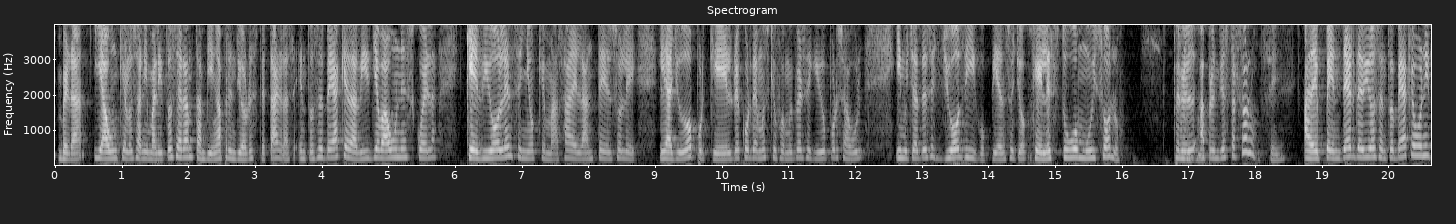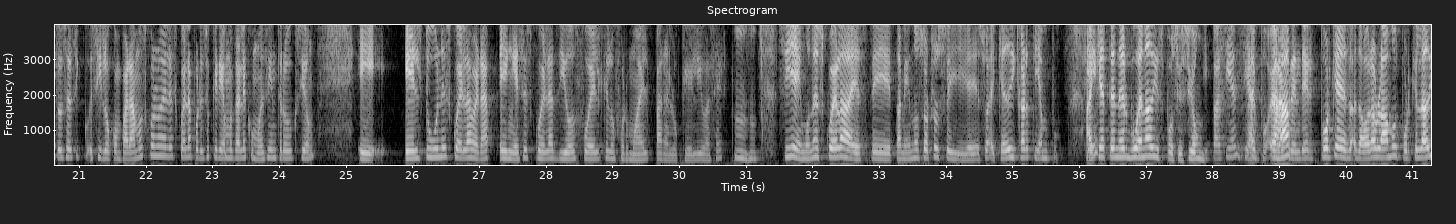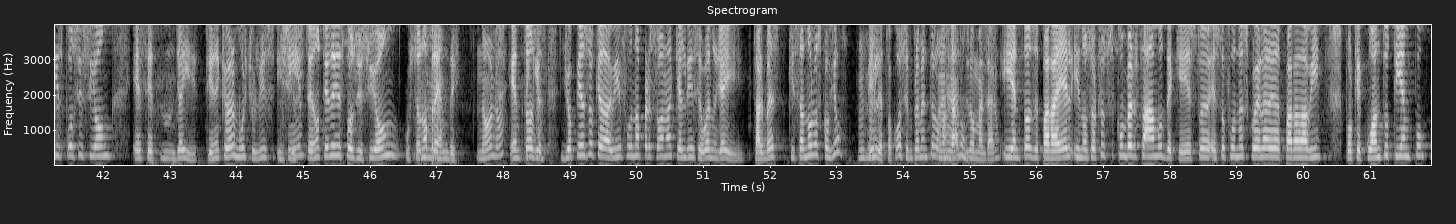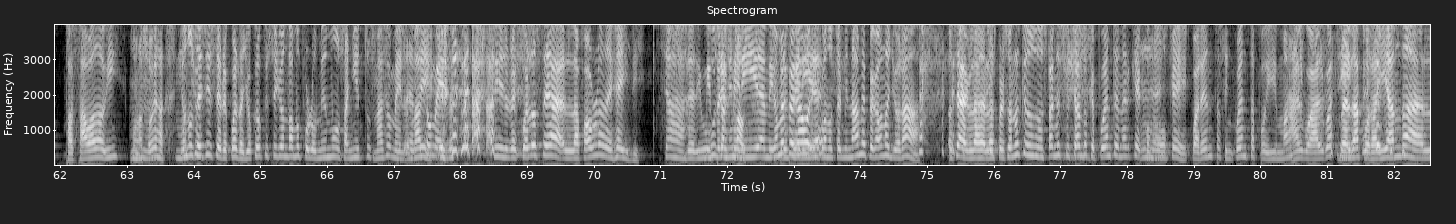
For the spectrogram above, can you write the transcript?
¿verdad? Y aunque los animalitos eran, también aprendió a respetarlas. Entonces vea que David llevaba una escuela que Dios le enseñó que más adelante eso le, le ayudó, porque él recordemos que fue muy perseguido por Saúl y muchas veces yo digo, pienso yo, que él estuvo muy solo pero él aprendió a estar solo. Sí. A depender de Dios. Entonces, vea qué bonito. O sea, si, lo comparamos con lo de la escuela, por eso queríamos darle como esa introducción. Eh, él tuvo una escuela, ¿verdad? En esa escuela Dios fue el que lo formó a él para lo que él iba a hacer. Sí, en una escuela, este, también nosotros, y eso hay que dedicar tiempo, hay que tener buena disposición y paciencia eh, para aprender. Porque ahora hablamos, porque la disposición, este, ya, tiene que ver mucho, Liz. Y si usted no tiene disposición, usted no aprende. No, no. Entonces, yo pienso que David fue una persona que él dice, bueno, ya, y tal vez quizás no lo escogió y le tocó, simplemente lo mandaron. Lo mandaron. Y entonces, para él, y nosotros conversamos de que esto, esto fue una escuela para David, porque cuánto tiempo pasaba David con las ovejas. Yo no sé si se recuerda, yo creo que usted y yo andamos por los mismos añitos. Más o menos, más o menos. sí, recuerda usted la fábula de Heidi. O sea, de dibujos mi preferida, mi Yo me pegaba, y cuando terminaba me pegaba una llorada. O sea, las personas que nos, están escuchando que pueden tener que como, ¿qué? 40, 50 pues, y más. Algo, algo así. ¿Verdad? Por ahí anda,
